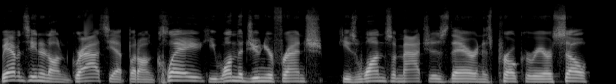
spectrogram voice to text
We haven't seen it on grass yet, but on clay, he won the junior French. He's won some matches there in his pro career. So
